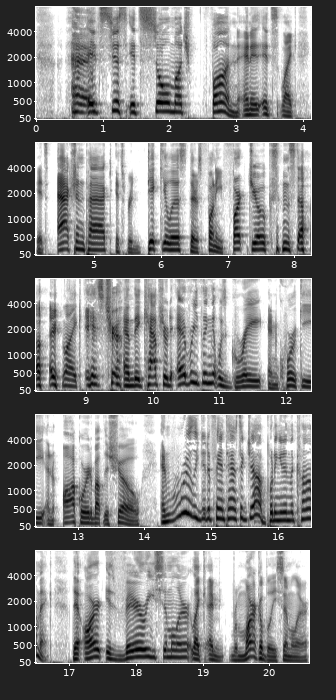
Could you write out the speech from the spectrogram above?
Like, it's just it's so much fun and it, it's like it's action packed it's ridiculous there's funny fart jokes and stuff I mean, like It's true. and they captured everything that was great and quirky and awkward about the show and really did a fantastic job putting it in the comic the art is very similar like I mean, remarkably similar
